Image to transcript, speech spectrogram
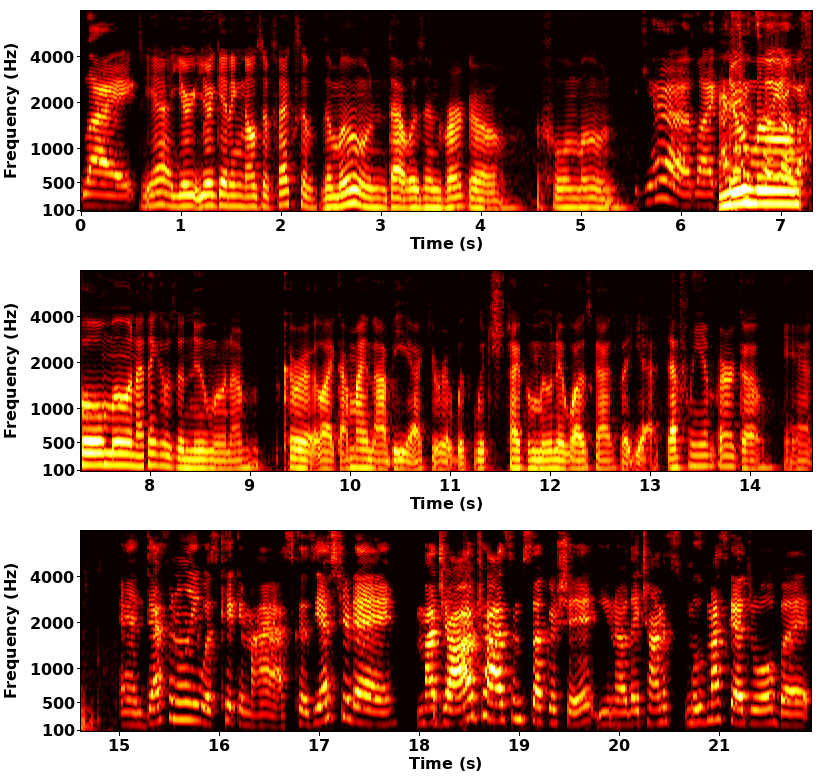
Like yeah, you're you're getting those effects of the moon that was in Virgo, the full moon. Yeah, like new moon, full moon. I think it was a new moon. I'm correct. Like I might not be accurate with which type of moon it was, guys, but yeah, definitely in Virgo and and definitely was kicking my ass because yesterday my job tried some sucker shit. You know, they trying to move my schedule, but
